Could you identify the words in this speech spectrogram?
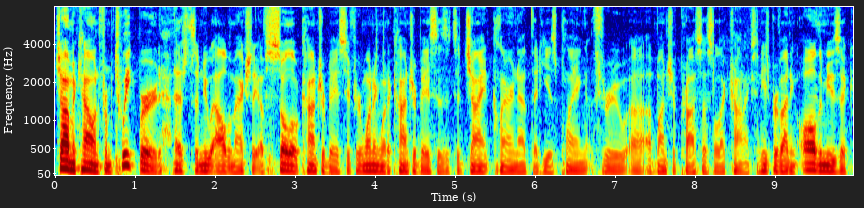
John McCowan from Tweakbird. That's the new album, actually, of solo contrabass. If you're wondering what a contrabass is, it's a giant clarinet that he is playing through uh, a bunch of processed electronics. And he's providing all the music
